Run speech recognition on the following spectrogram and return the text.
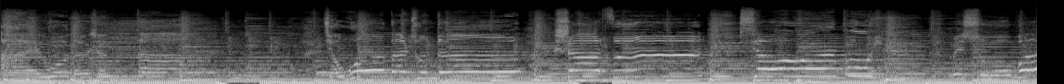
爱我的人呐。叫我单纯的傻子，笑而不语，没说完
